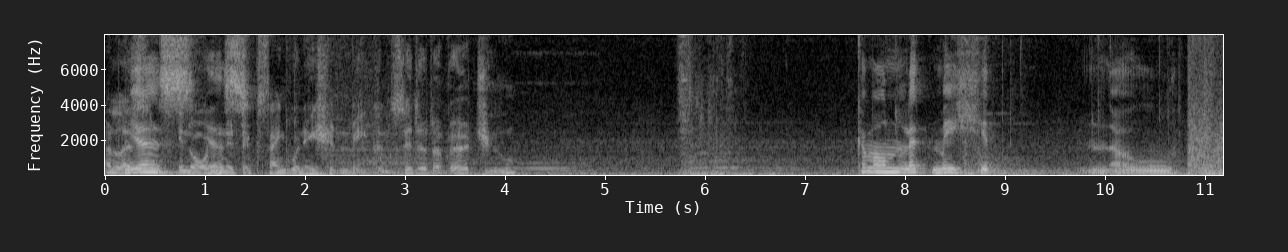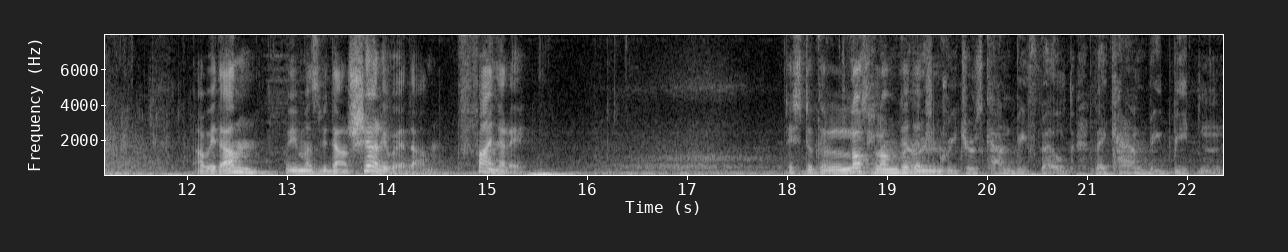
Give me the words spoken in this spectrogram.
unless Yes, inordinate yes. exsanguination be considered a virtue. Come on, let me hit. No. Are we done? We must be done. Surely we're done. Finally. This took a lot longer than creatures can be felled. They can be beaten.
